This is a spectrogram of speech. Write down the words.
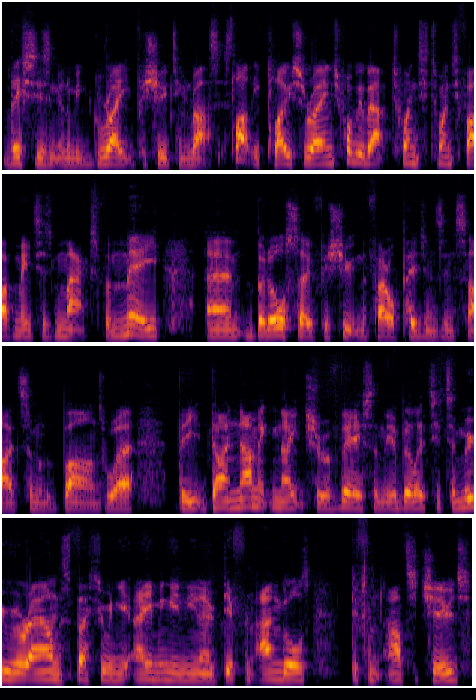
this isn't going to be great for shooting rats. It's slightly closer range, probably about 20-25 metres max for me, um, but also for shooting the feral pigeons inside some of the barns where the dynamic nature of this and the ability to move around, especially when you're aiming in you know different angles, different altitudes,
